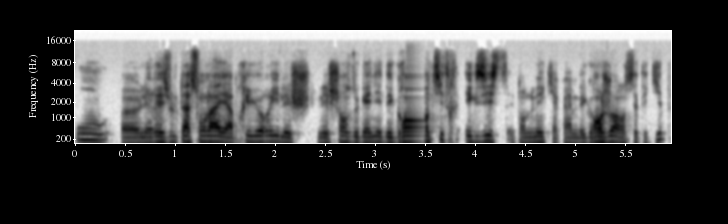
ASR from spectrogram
où euh, les résultats sont là et a priori les, chances de gagner des grands titres existent, étant donné qu'il y a quand même des grands joueurs dans cette équipe.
